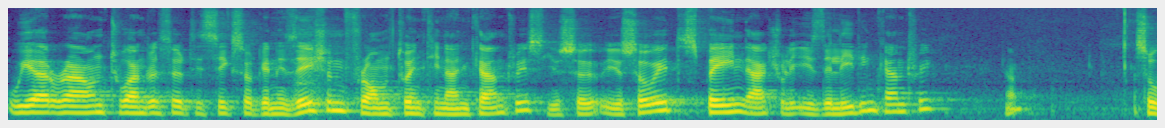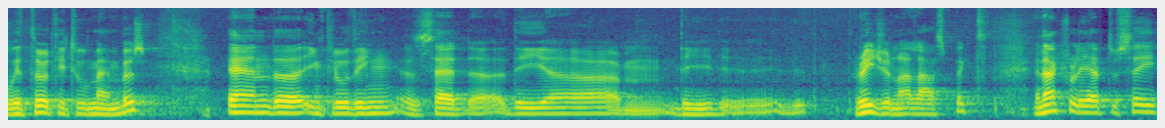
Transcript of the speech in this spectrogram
we are around 236 organizations from 29 countries. You saw, you saw it. Spain actually is the leading country, yeah? so with 32 members, and uh, including, as I said, uh, the, um, the, the, the regional aspect. And actually, I have to say,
